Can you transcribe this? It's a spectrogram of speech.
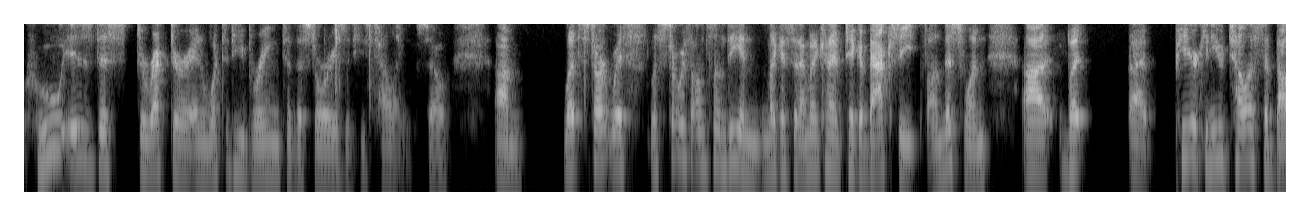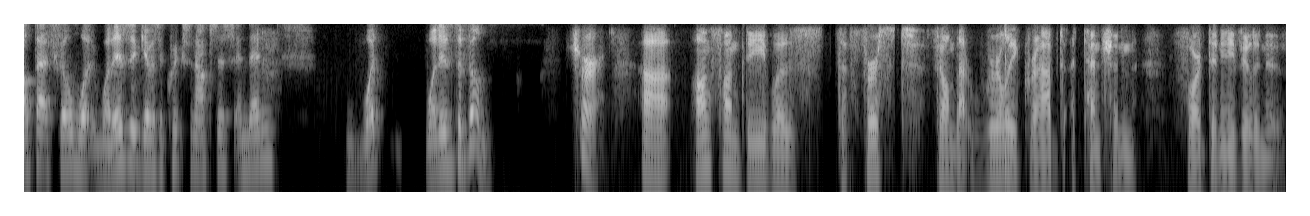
who is this director and what did he bring to the stories that he's telling? So, um, let's start with let's start with Incendies. And like I said, I'm going to kind of take a backseat on this one. Uh, but uh, Peter, can you tell us about that film? What what is it? Give us a quick synopsis, and then what what is the film? Sure. Uh, Incendies was the first film that really grabbed attention for Denis Villeneuve.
